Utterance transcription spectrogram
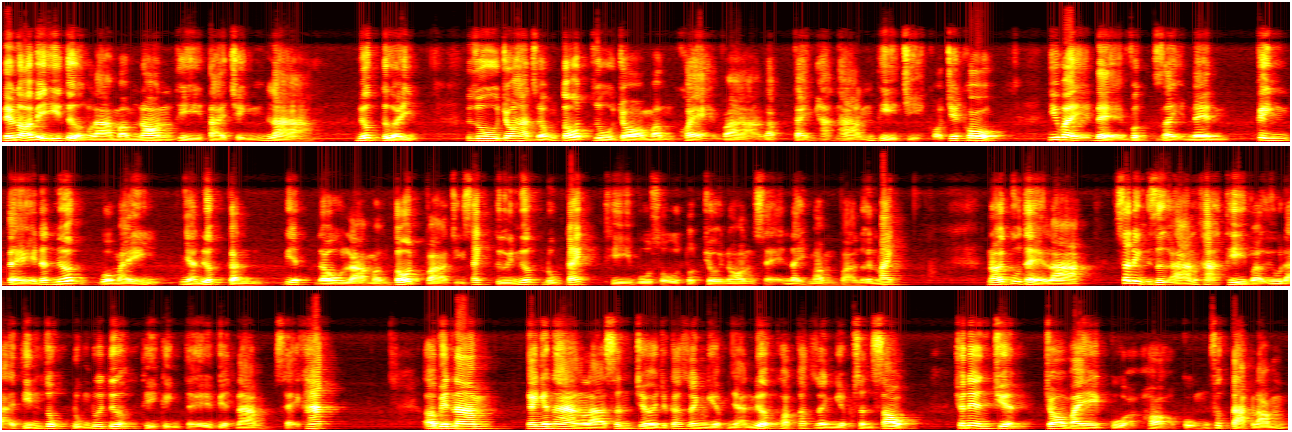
Nếu nói về ý tưởng là mầm non thì tài chính là nước tưới. Dù cho hạt giống tốt, dù cho mầm khỏe và gặp cảnh hạn hán thì chỉ có chết khô. Như vậy để vực dậy nền kinh tế đất nước, bộ máy nhà nước cần biết đâu là mầm tốt và chính sách tưới nước đúng cách thì vô số tốt chồi non sẽ nảy mầm và lớn mạnh. Nói cụ thể là xác định dự án khả thi và ưu đãi tín dụng đúng đối tượng thì kinh tế Việt Nam sẽ khác. Ở Việt Nam, ngành ngân hàng là sân chơi cho các doanh nghiệp nhà nước hoặc các doanh nghiệp sân sau. Cho nên chuyện cho vay của họ cũng phức tạp lắm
